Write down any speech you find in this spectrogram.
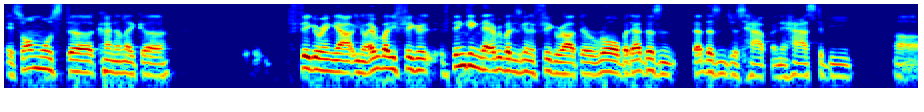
It's almost uh, kind of like a figuring out. You know, everybody figure thinking that everybody's going to figure out their role, but that doesn't that doesn't just happen. It has to be uh,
